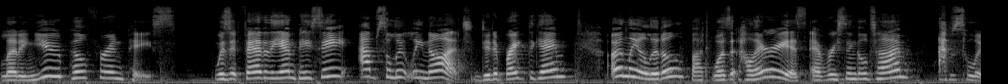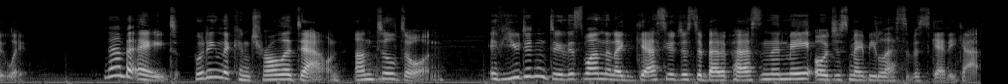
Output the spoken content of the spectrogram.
letting you pilfer in peace. Was it fair to the NPC? Absolutely not. Did it break the game? Only a little, but was it hilarious every single time? Absolutely. Number 8. Putting the controller down. Until Dawn. If you didn't do this one, then I guess you're just a better person than me, or just maybe less of a scaredy cat.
